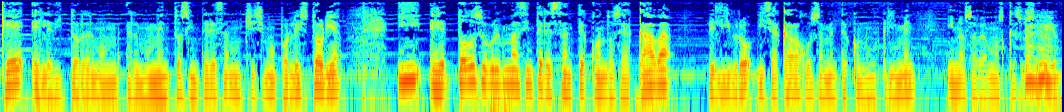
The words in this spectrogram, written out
que el editor del mom- al momento se interesa muchísimo por la historia y eh, todo se vuelve más interesante cuando se acaba el libro y se acaba justamente con un crimen y no sabemos qué sucedió.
